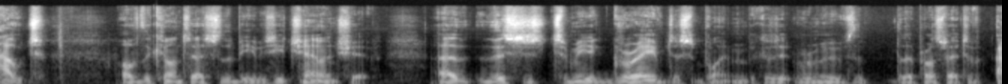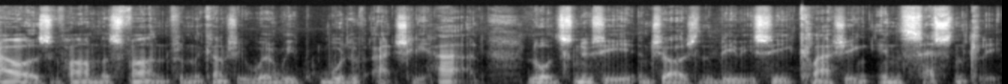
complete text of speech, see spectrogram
out of the contest of the BBC chairmanship. Uh, this is to me a grave disappointment because it removes the, the, prospect of hours of harmless fun from the country where we would have actually had Lord Snooty in charge of the BBC clashing incessantly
